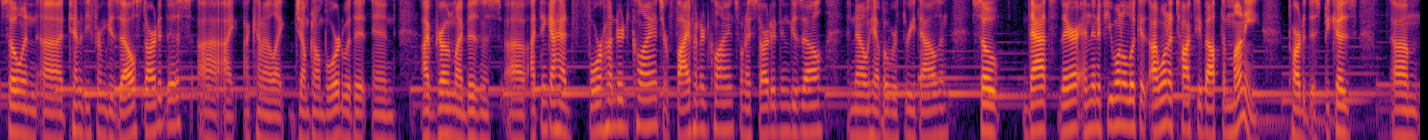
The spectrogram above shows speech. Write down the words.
So when uh, Timothy from Gazelle started this, uh, I, I kind of like jumped on board with it, and I've grown my business. Uh, I think I had 400 clients or 500 clients when I started in Gazelle, and now we have over 3,000. So that's there. And then if you want to look at, I want to talk to you about the money part of this because um,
